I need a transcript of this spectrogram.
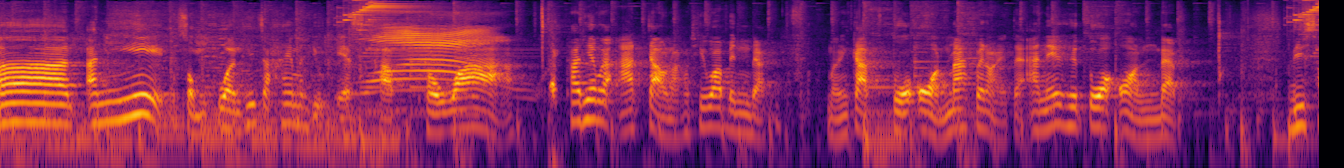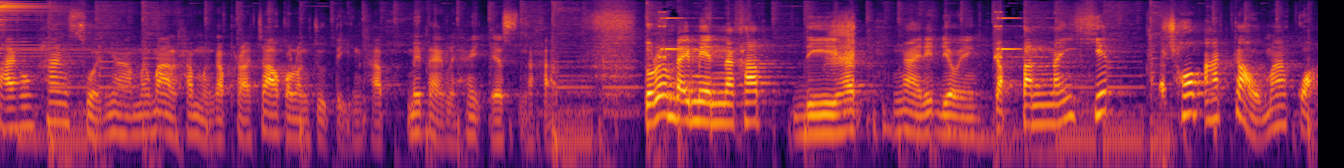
อ่าอันนี้สมควรที่จะให้มันอยู่ S ครับ เพราะว่าถ้าเทียบกับอาร์ตเก่านะครับที่ว่าเป็นแบบเหมือนกับตัวอ่อนมากไปหน่อย แต่อันนี้คือตัวอ่อนแบบดีไซน์ค่อนข้างสวยงามมากๆนะครับเหมือนกับพระเจ้ากำลังจุตินครับ ไม่แปลกเลยให้ S นะครับ ตัวเริ่มไดเมนนะครับ ดีครับ ง่ายนิดเดียวเอง กับตันไนคิด ชอบอาร์ตเก่ามากกว่า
